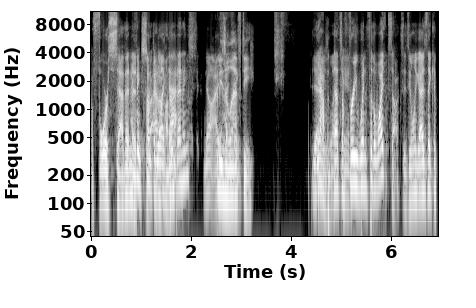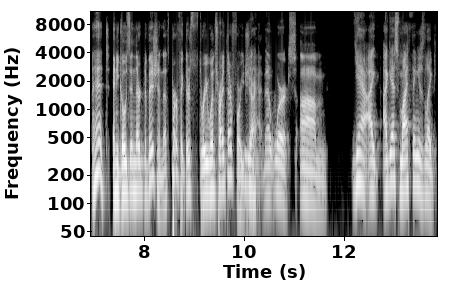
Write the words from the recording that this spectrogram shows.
A four seven I think something like that. innings? no I, But he's a a lefty. Yeah, he's but that's a free win for the White Sox. It's the only guys they can hit, and he goes in their division. That's perfect. There's three wins right there for you, Jack. Yeah, that works. Um, yeah, I I guess my thing is like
